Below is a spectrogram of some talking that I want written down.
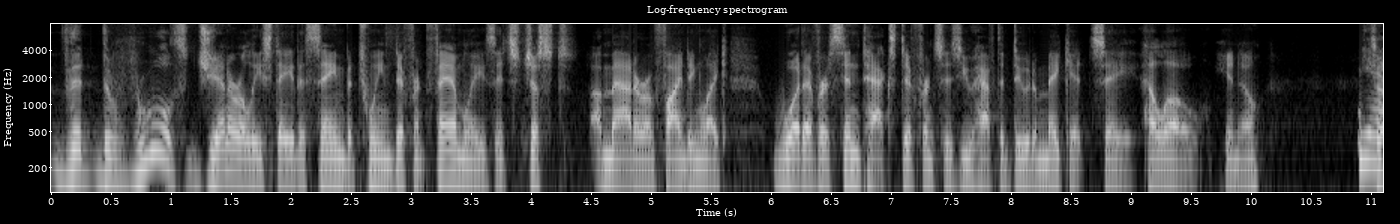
the the rules generally stay the same between different families. It's just a matter of finding like whatever syntax differences you have to do to make it say hello, you know? Yeah. So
